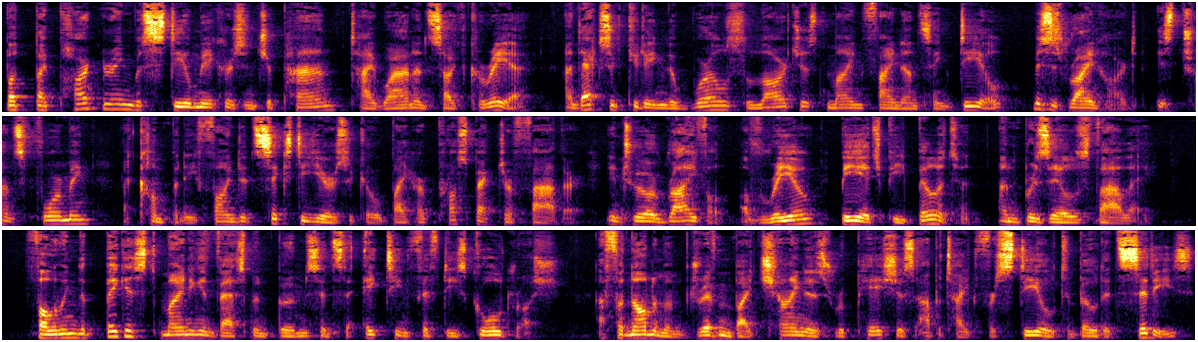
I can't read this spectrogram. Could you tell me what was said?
But by partnering with steelmakers in Japan, Taiwan, and South Korea, and executing the world's largest mine financing deal, Mrs. Rinehart is transforming a company founded 60 years ago by her prospector father into a rival of Rio, BHP Billiton, and Brazil's Vale. Following the biggest mining investment boom since the 1850s gold rush, a phenomenon driven by China's rapacious appetite for steel to build its cities,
